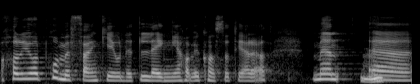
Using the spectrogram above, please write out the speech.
har ju hållit på med funky unit länge har vi konstaterat. Men mm. eh,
